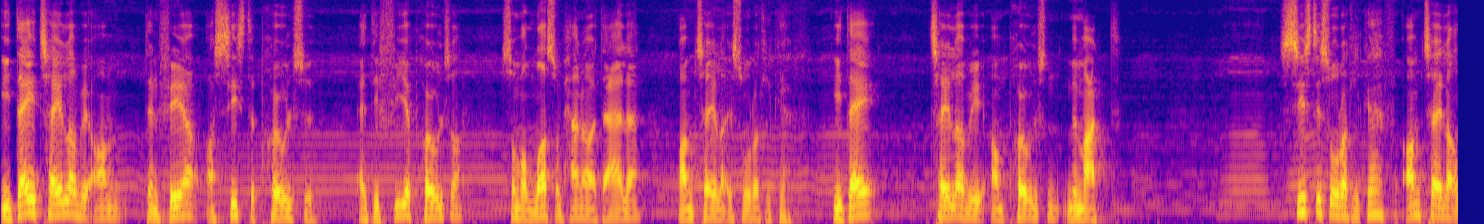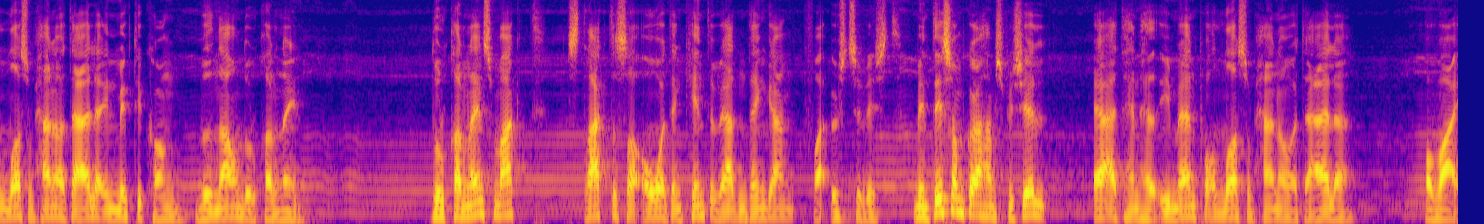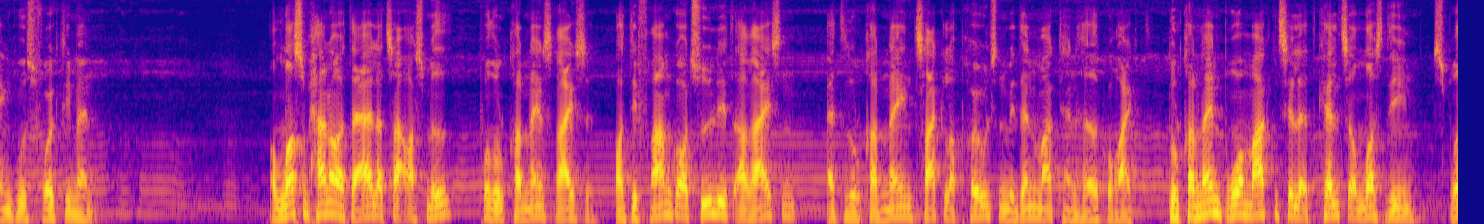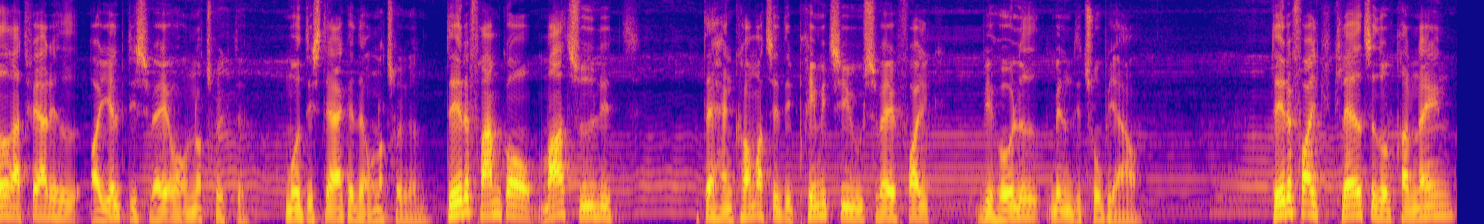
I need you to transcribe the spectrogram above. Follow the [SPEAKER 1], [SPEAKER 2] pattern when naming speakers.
[SPEAKER 1] I dag taler vi om den fjerde og sidste prøvelse af de fire prøvelser, som Allah subhanahu wa ta'ala omtaler i surat al-Kahf. I dag taler vi om prøvelsen med magt. Sidst i surat al-Kahf omtaler Allah subhanahu wa ta'ala en mægtig konge ved navn Dhul Qarnayn. Dhul Qarnayns magt strakte sig over den kendte verden dengang fra øst til vest. Men det som gør ham speciel er at han havde iman på Allah subhanahu wa ta'ala og var en Guds frygtig mand. Allah subhanahu wa ta'ala tager os med på Dhul Qarnayns rejse, og det fremgår tydeligt af rejsen, at Dhul Qarnayn takler prøvelsen med den magt, han havde korrekt. Dhul Qarnayn bruger magten til at kalde til Allahs din, sprede retfærdighed og hjælpe de svage og undertrykte mod de stærke, der undertrykker dem. Dette fremgår meget tydeligt, da han kommer til de primitive, svage folk ved hullet mellem de to bjerge. Dette folk klagede til Dhul Qarnayn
